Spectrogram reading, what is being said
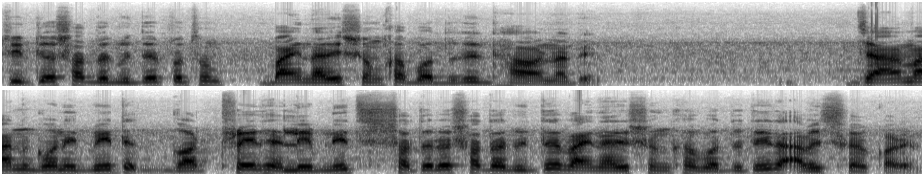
তৃতীয় শতাব্দীতে প্রথম বাইনারি সংখ্যা পদ্ধতির ধারণা দেন। জার্মান গণিতবিদ গডফ্রেড লিবনিজ সতেরো শতাব্দীতে বাইনারি সংখ্যা পদ্ধতির আবিষ্কার করেন।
